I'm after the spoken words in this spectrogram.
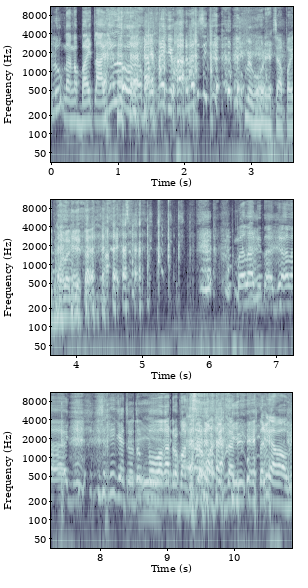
Lu nggak ngebait lagi lu. Briefnya gimana sih? Memorinya siapa itu malah dia tanya. malah ditanya lagi. Kita kayak gak cocok bawakan romantis romantis tadi. Tapi gak apa-apa.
